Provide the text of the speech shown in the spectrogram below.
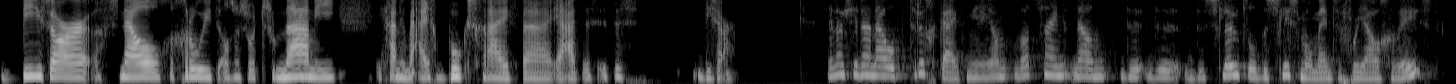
bizar snel gegroeid als een soort tsunami. Ik ga nu mijn eigen boek schrijven. Ja, het is, het is bizar. En als je daar nou op terugkijkt, Mirjam, wat zijn nou de, de, de sleutelbeslismomenten voor jou geweest?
